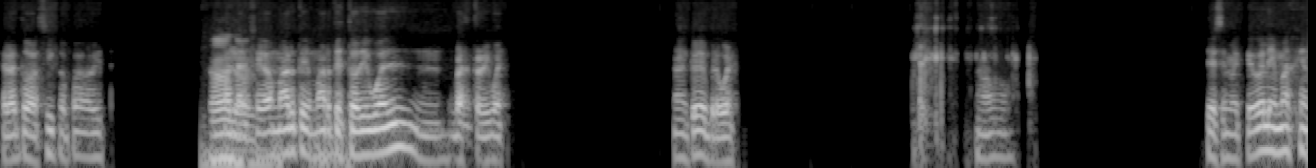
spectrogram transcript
será todo así capaz, ¿viste? no, Cuando no, no. llega Marte, Marte es todo igual, mm, va a estar igual. Que ver, pero bueno. No. Ya se me quedó la imagen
